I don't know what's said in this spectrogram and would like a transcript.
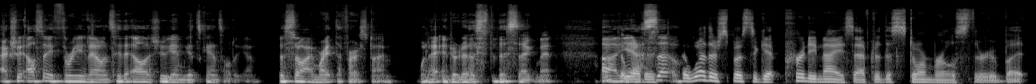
Actually, I'll say 3 and 0 and say the LSU game gets canceled again, just so I'm right the first time when I introduced this segment. Uh, the yeah, weather- so. the weather's supposed to get pretty nice after this storm rolls through, but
